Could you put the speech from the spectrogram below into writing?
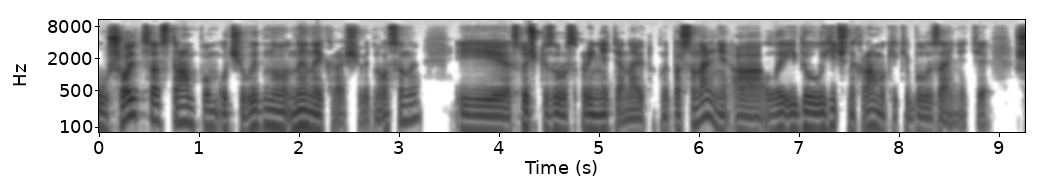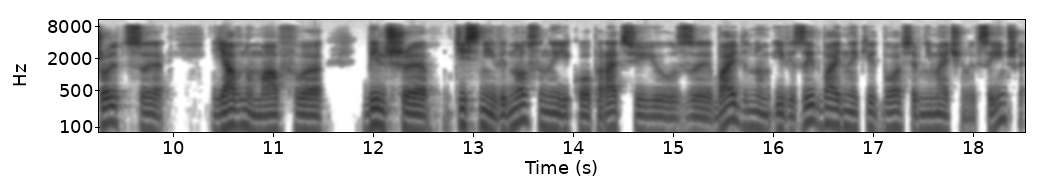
у Шольца з Трампом, очевидно, не найкращі відносини, і з точки зору сприйняття, навіть тут не персональні, але ідеологічних рамок, які були зайняті. Шольц е, явно мав е, більш тісні відносини і кооперацію з Байденом, і візит Байдена, який відбувався в Німеччину, і все інше.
